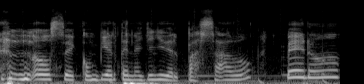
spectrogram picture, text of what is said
no se convierta en la Yeji del pasado. Pero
